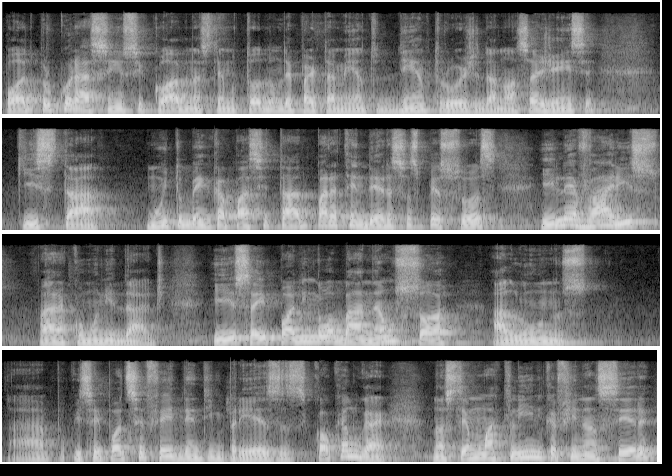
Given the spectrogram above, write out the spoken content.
pode procurar sim o Cicobi. Nós temos todo um departamento dentro hoje da nossa agência que está muito bem capacitado para atender essas pessoas e levar isso para a comunidade. E isso aí pode englobar não só alunos, tá? isso aí pode ser feito dentro de empresas, qualquer lugar. Nós temos uma clínica financeira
